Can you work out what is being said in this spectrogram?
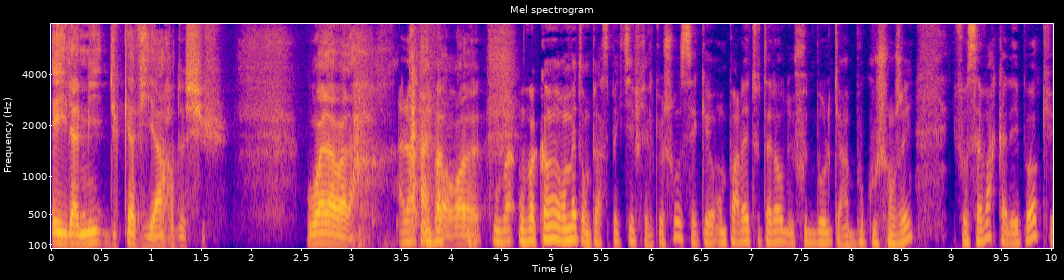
et il a mis du caviar dessus. Voilà, voilà. Alors, on, va, on, va, on, va, quand même remettre en perspective quelque chose, c'est qu'on parlait tout à l'heure du football qui a beaucoup changé. Il faut savoir qu'à l'époque,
